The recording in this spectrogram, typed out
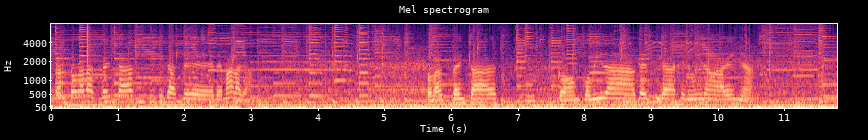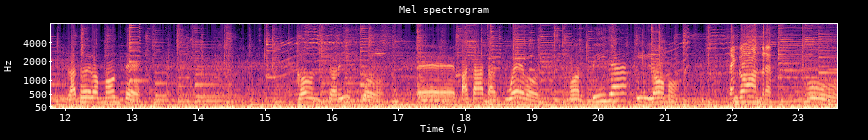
Están todas las ventas típicas de, de Málaga. Todas ventas con comida auténtica, genuina malagueña. Plato de los montes, con chorizo, eh, patatas, huevos, morcilla y lomo. Tengo hambre. Uh.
